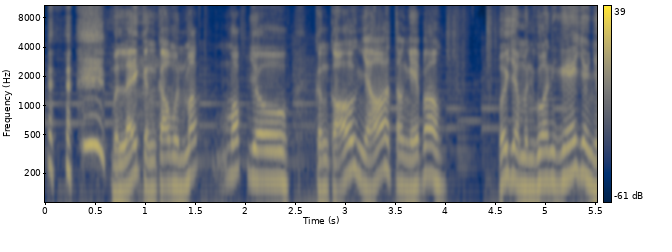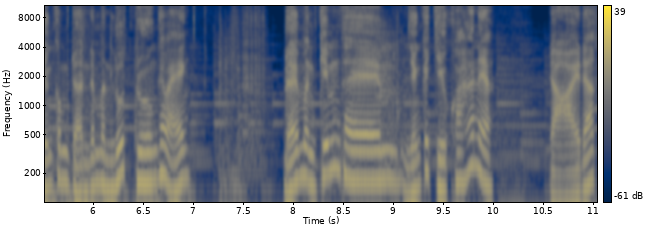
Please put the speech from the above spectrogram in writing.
Mình lấy cần câu mình móc móc vô cần cổ nhỏ tội nghiệp không? Bữa giờ mình quên ghé vô những công trình để mình lút rương các bạn để mình kiếm thêm những cái chìa khóa nè. Trời đất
